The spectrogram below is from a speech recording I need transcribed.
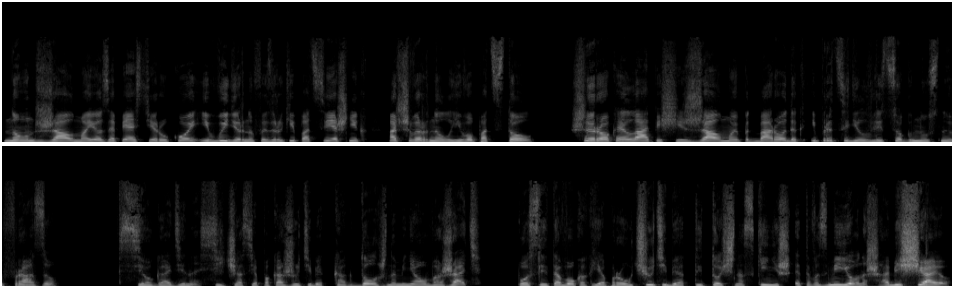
но он сжал мое запястье рукой и, выдернув из руки подсвечник, отшвырнул его под стол. Широкой лапищей сжал мой подбородок и процедил в лицо гнусную фразу. «Все, гадина, сейчас я покажу тебе, как должно меня уважать. После того, как я проучу тебя, ты точно скинешь этого змееныша, обещаю!»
